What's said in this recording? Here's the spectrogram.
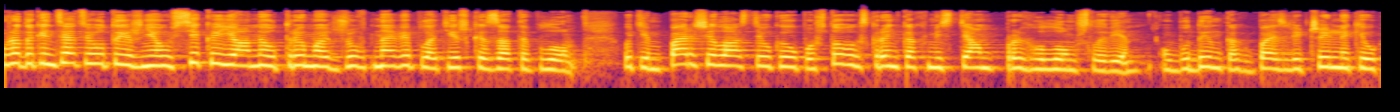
Уже до кінця цього тижня усі кияни отримають жовтневі платіжки за тепло. Утім, перші ластівки у поштових скриньках містян приголомшливі. У будинках без лічильників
